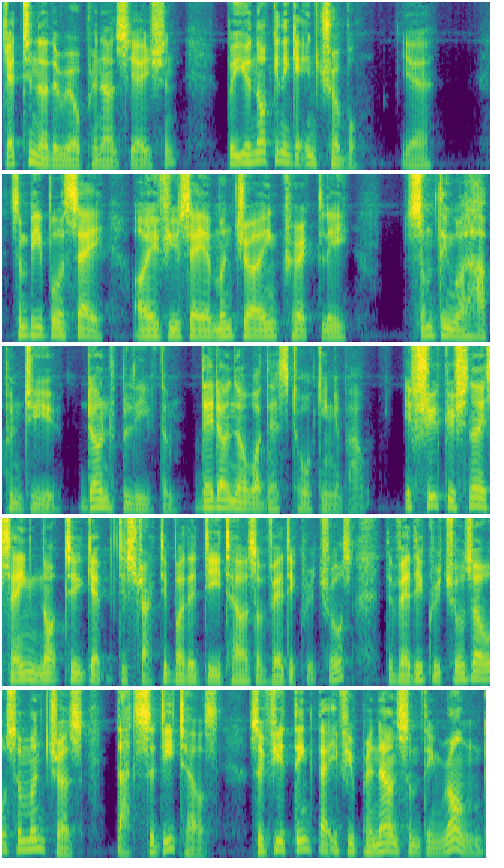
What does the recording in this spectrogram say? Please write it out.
get to know the real pronunciation, but you're not going to get in trouble. Yeah. Some people say, oh, if you say a mantra incorrectly, something will happen to you. Don't believe them. They don't know what they're talking about. If Sri Krishna is saying not to get distracted by the details of Vedic rituals, the Vedic rituals are also mantras. That's the details. So if you think that if you pronounce something wrong,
